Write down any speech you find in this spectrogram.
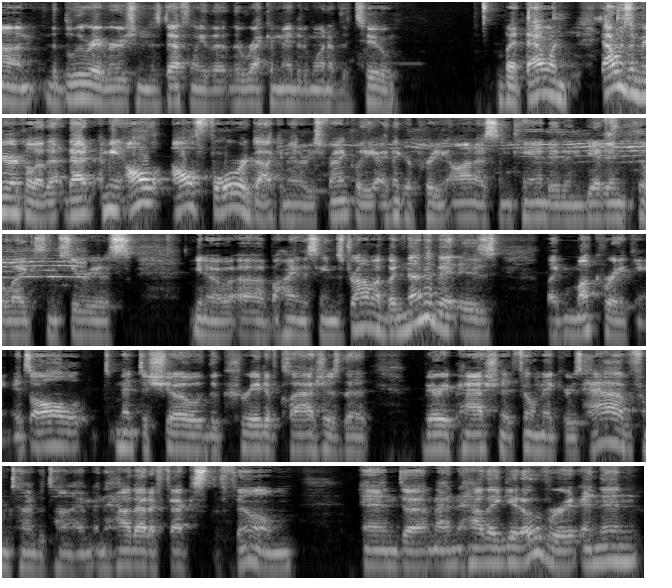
um, the blu-ray version is definitely the, the recommended one of the two but that one that was a miracle. That that i mean all all forward documentaries frankly i think are pretty honest and candid and get into like some serious you know uh, behind the scenes drama but none of it is like muckraking. It's all meant to show the creative clashes that very passionate filmmakers have from time to time and how that affects the film and um, and how they get over it. And then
